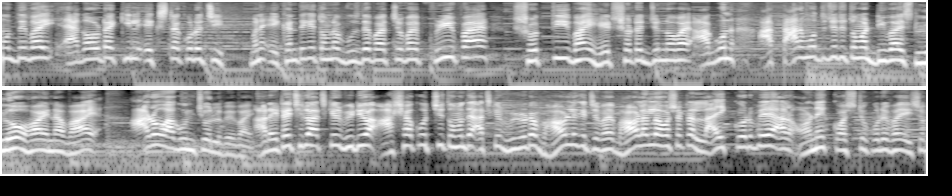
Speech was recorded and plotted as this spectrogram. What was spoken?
মধ্যে ভাই এগারোটা কিল এক্সট্রা করেছি। মানে এখান থেকে তোমরা বুঝতে পারছ ভাই ফ্রি ফায়ার সত্যি ভাই হেডশটের জন্য ভাই আগুন, আর তার মধ্যে যদি তোমার ডিভাইস লো হয় না ভাই আরও আগুন চলবে ভাই। আর এটাই ছিল আজকের ভিডিও আশা করছি তোমাদের আজকের ভিডিওটা ভালো লেগেছে ভাই। ভালো লাগলে অবশ্যই একটা লাইক করবে, আর অনেক কষ্ট করে ভাই এইসব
